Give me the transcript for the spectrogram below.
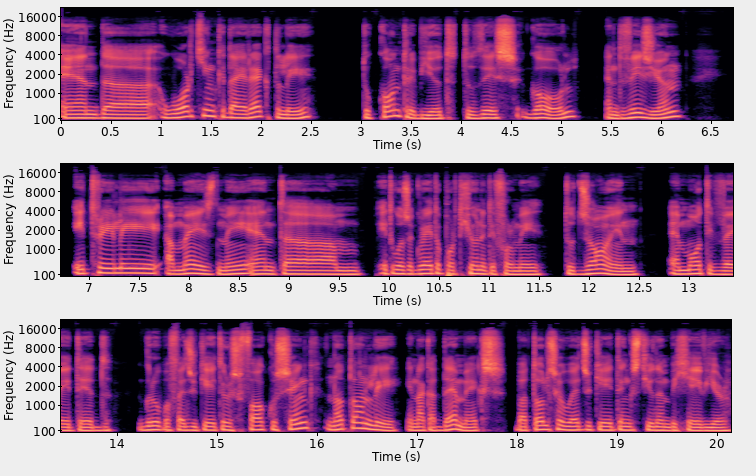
and uh, working directly to contribute to this goal and vision, it really amazed me, and um, it was a great opportunity for me to join a motivated group of educators focusing not only in academics but also educating student behavior.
